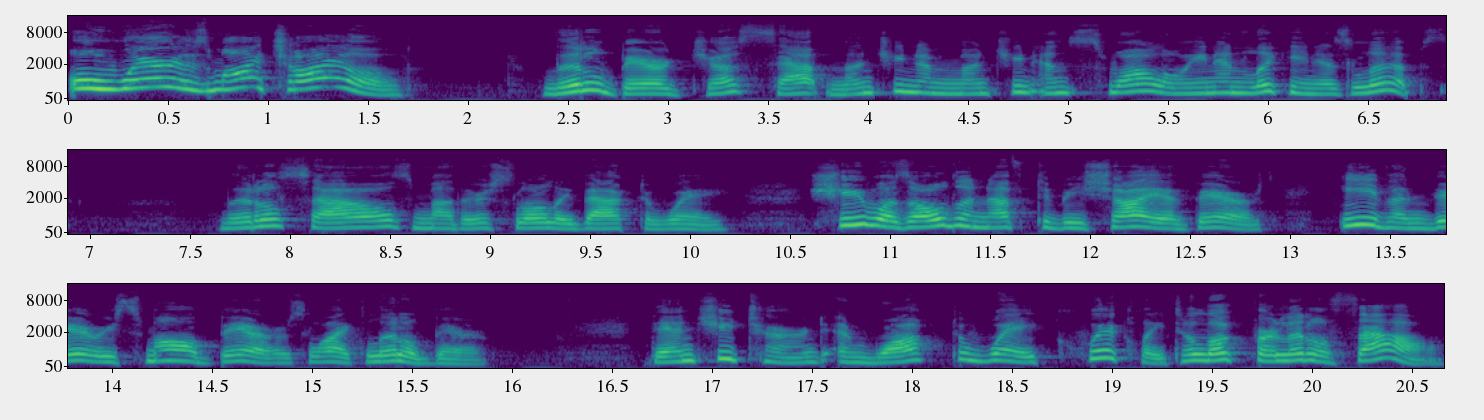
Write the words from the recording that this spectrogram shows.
oh, where is my child? Little Bear just sat munching and munching and swallowing and licking his lips. Little Sal's mother slowly backed away. She was old enough to be shy of bears, even very small bears like Little Bear. Then she turned and walked away quickly to look for little Sal.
